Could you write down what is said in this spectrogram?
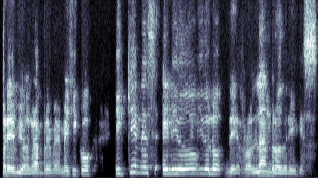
previo al Gran Premio de México? ¿Y quién es el ídolo, de Roland Rodríguez?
